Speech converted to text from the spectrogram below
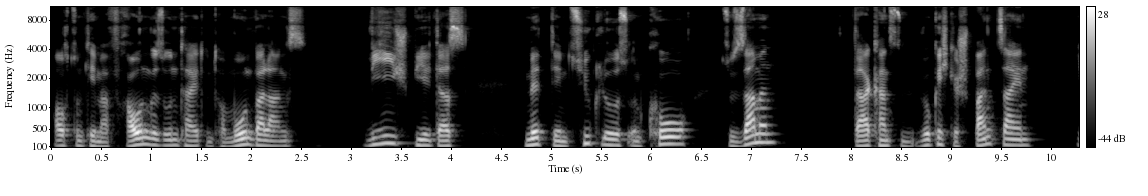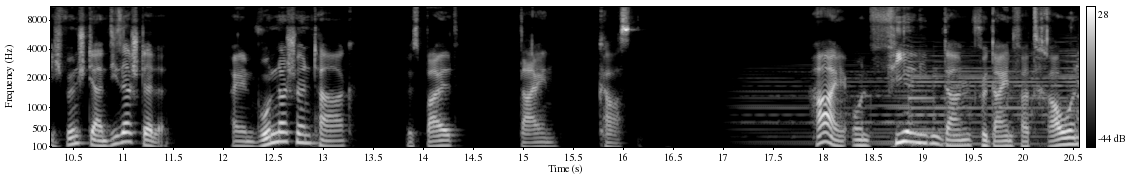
auch zum Thema Frauengesundheit und Hormonbalance. Wie spielt das mit dem Zyklus und Co zusammen? Da kannst du wirklich gespannt sein. Ich wünsche dir an dieser Stelle einen wunderschönen Tag. Bis bald, dein Carsten. Hi und vielen lieben Dank für dein Vertrauen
